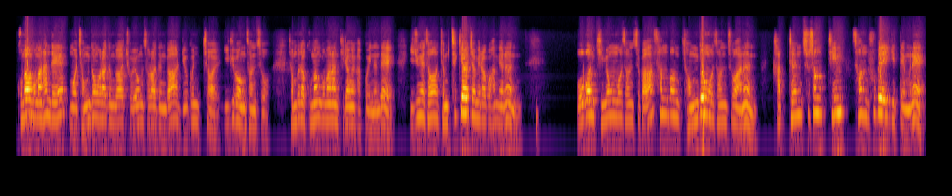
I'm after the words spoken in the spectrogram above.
고만고만한데 뭐 정동호라든가 조영소라든가 류근철, 이규봉 선수 전부 다 고만고만한 기량을 갖고 있는데 이 중에서 좀 특이할 점이라고 하면은 5번 김용모 선수가 3번 경동호 선수와는 같은 수성팀 선 후배이기 때문에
